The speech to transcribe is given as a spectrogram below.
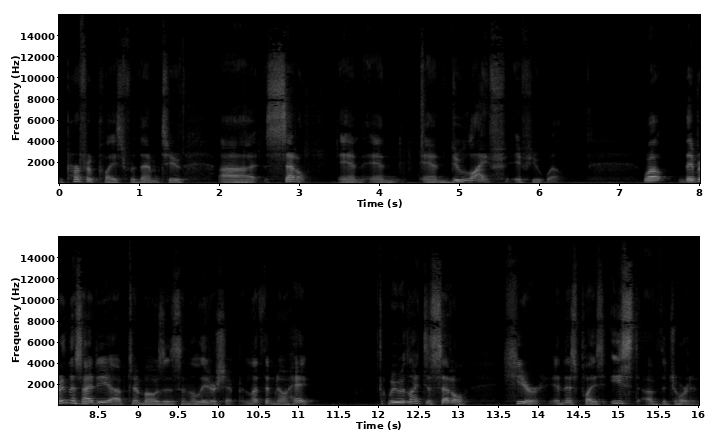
a perfect place for them to uh, settle and and and do life if you will well, they bring this idea up to Moses and the leadership and let them know hey, we would like to settle here in this place east of the Jordan.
